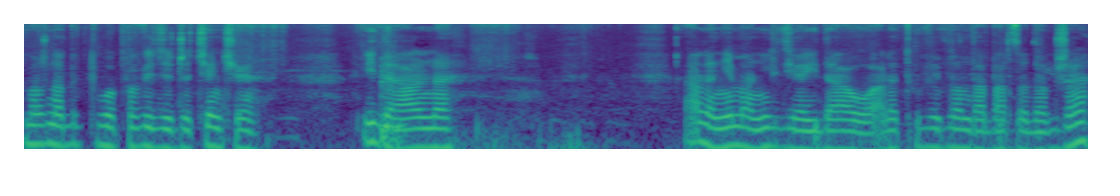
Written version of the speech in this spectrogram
Można by było powiedzieć, że cięcie idealne ale nie ma nigdzie ideału, ale tu wygląda bardzo dobrze.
